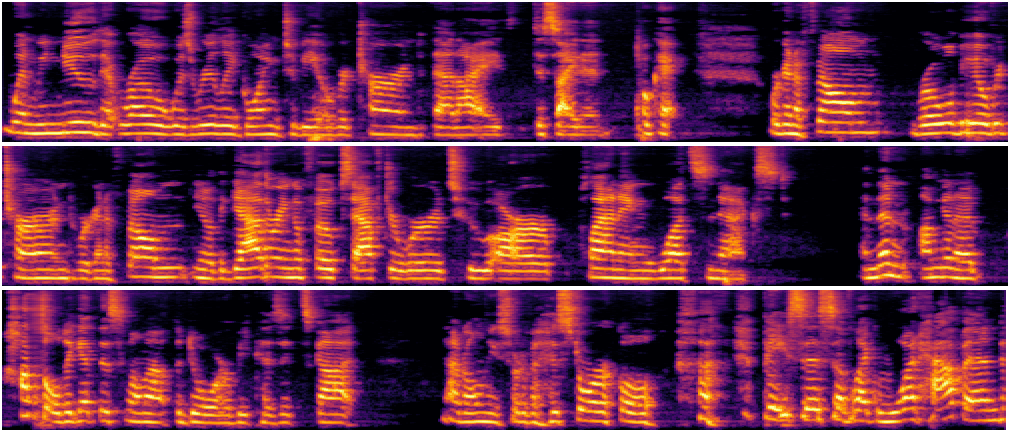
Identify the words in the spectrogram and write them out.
when we knew that Roe was really going to be overturned, that I decided, okay, we're going to film. Roe will be overturned. We're going to film, you know, the gathering of folks afterwards who are planning what's next. And then I'm going to hustle to get this film out the door because it's got not only sort of a historical basis of like what happened,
